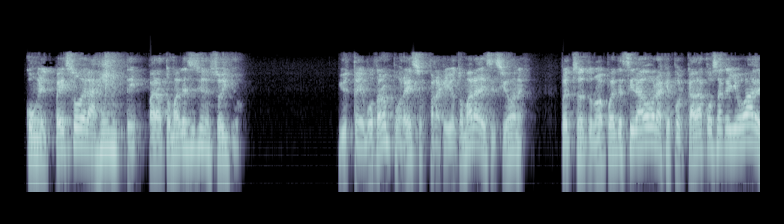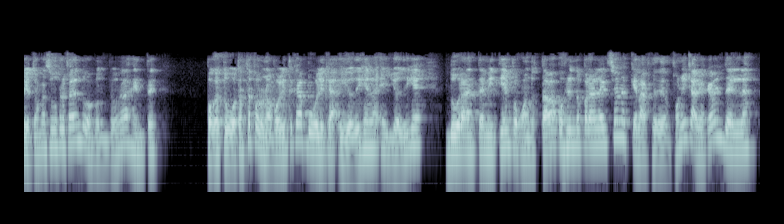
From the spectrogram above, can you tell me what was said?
con el peso de la gente para tomar decisiones, soy yo. Y ustedes votaron por eso, para que yo tomara decisiones. Pues entonces tú no me puedes decir ahora que por cada cosa que yo haga, yo tengo que hacer un referéndum por la gente, porque tú votaste por una política pública y yo dije, yo dije durante mi tiempo cuando estaba corriendo para las elecciones que la Telefónica había que venderla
